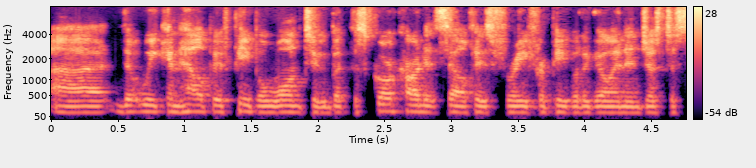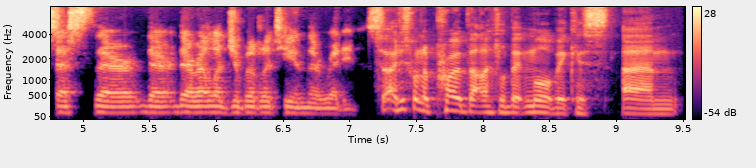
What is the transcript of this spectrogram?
uh, that we can help if people want to, but the scorecard itself is free for people to go in and just assess their their, their eligibility and their readiness. So I just want to probe that a little bit more because um,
